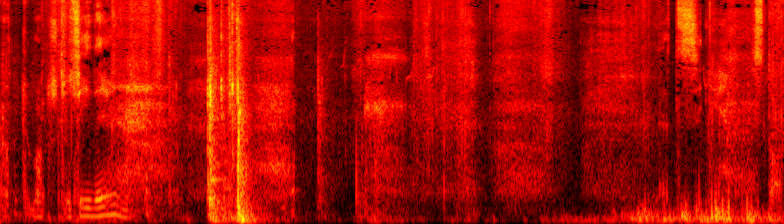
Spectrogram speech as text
Not too much to see there. Let's see. Start.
